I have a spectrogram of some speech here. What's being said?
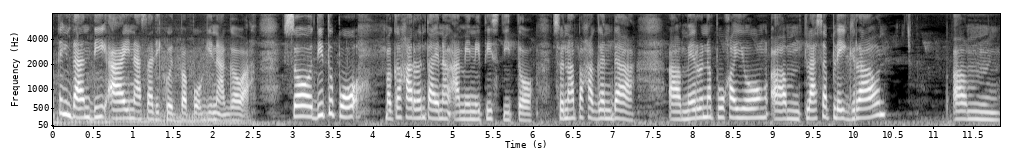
ating Dandy ay nasa likod pa po ginagawa. So dito po, magkakaroon tayo ng amenities dito. So napakaganda. Ah, meron na po kayong um, plaza playground. Um,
